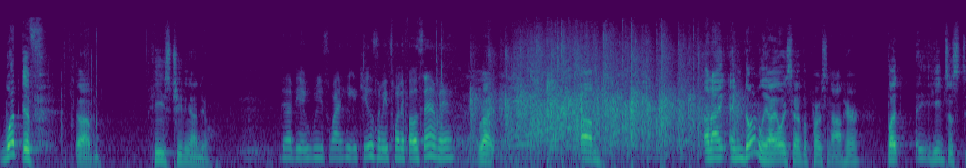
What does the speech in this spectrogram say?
what if um, he's cheating on you? That'd be a reason why he accusing me 24 7. Right. Um, and I and normally I always have the person out here, but he just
